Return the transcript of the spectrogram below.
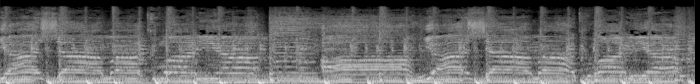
yaşamak var ya Ah yaşamak var ya Ah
